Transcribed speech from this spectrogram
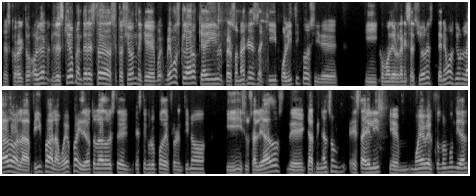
Es correcto. Oigan, les quiero plantear esta situación de que vemos claro que hay personajes aquí políticos y de y como de organizaciones. Tenemos de un lado a la FIFA, a la UEFA y de otro lado este, este grupo de Florentino y, sus aliados, de, que al final son esta élite que mueve el fútbol mundial,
